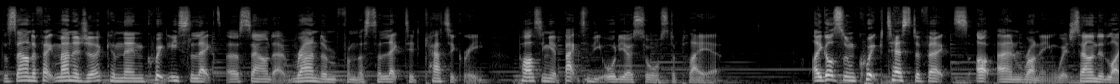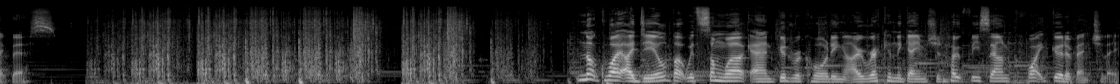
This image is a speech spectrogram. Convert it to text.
The sound effect manager can then quickly select a sound at random from the selected category, passing it back to the audio source to play it. I got some quick test effects up and running, which sounded like this. Not quite ideal, but with some work and good recording, I reckon the game should hopefully sound quite good eventually.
